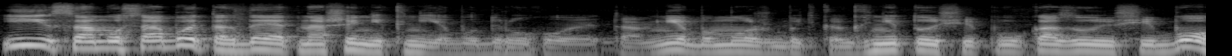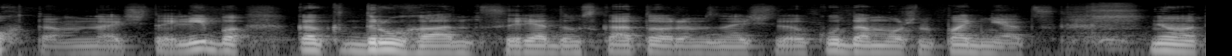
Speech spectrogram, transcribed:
И, само собой, тогда и отношение к небу другое. Там небо может быть как гнетущий, поуказующий бог, там, значит, либо как друган, рядом с которым, значит, куда можно подняться. Вот.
